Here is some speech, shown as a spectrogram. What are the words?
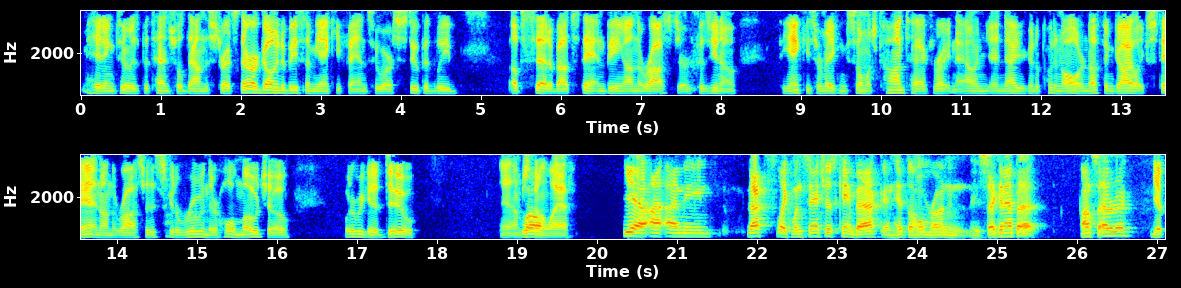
hitting to his potential down the stretch, there are going to be some Yankee fans who are stupidly upset about Stanton being on the roster because you know the Yankees are making so much contact right now, and, and now you're going to put an all or nothing guy like Stanton on the roster. This is going to ruin their whole mojo. What are we going to do? And I'm just Well, going to laugh. Yeah, I, I mean, that's like when Sanchez came back and hit the home run in his second at bat on Saturday. Yep.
